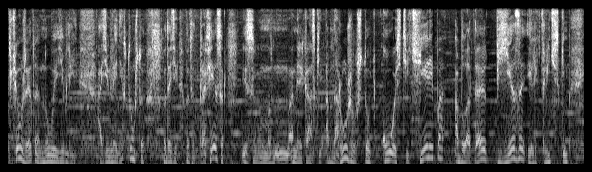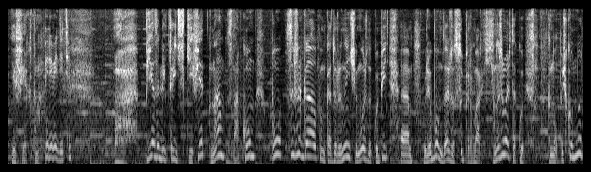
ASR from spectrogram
в чем же это новое явление? А явление в том, что вот, эти, вот этот профессор из, американский обнаружил, что кости черепа обладают пьезоэлектрическим эффектом. Переведите. Пьезоэлектрический эффект нам знаком по зажигалкам, которые нынче можно купить э, в любом даже супермаркете. Нажимаешь такую кнопочку, ну,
